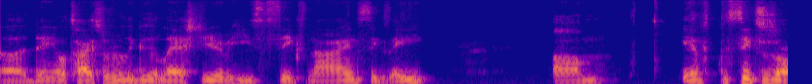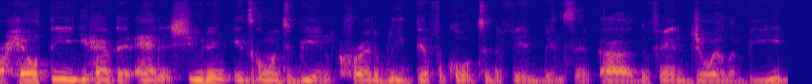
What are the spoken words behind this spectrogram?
Uh, Daniel Theis was really good last year, but he's six nine, six eight. Um, if the Sixers are healthy, and you have that added shooting. It's going to be incredibly difficult to defend Ben, uh, defend Joel Embiid,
